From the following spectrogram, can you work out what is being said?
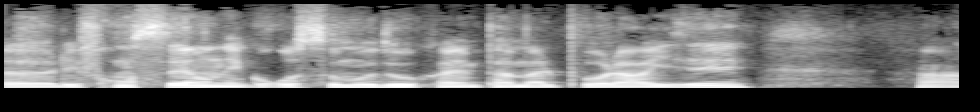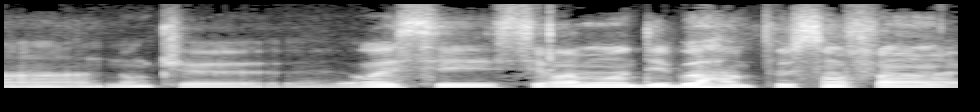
Euh, les Français, on est grosso modo quand même pas mal polarisé. donc, euh, ouais, c'est, c'est vraiment un débat un peu sans fin.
